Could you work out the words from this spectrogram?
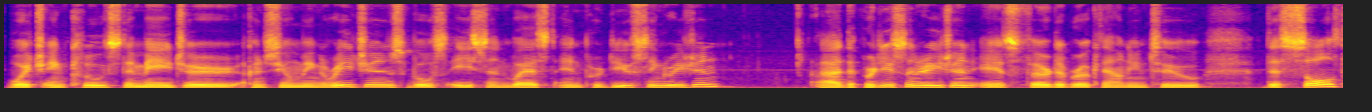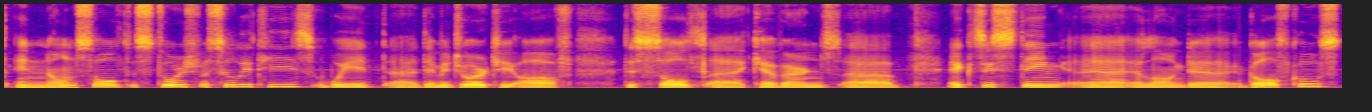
which includes the major consuming regions, both east and west, and producing region. Uh, the producing region is further broken down into the salt and non-salt storage facilities with uh, the majority of the salt uh, caverns uh, existing uh, along the Gulf Coast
